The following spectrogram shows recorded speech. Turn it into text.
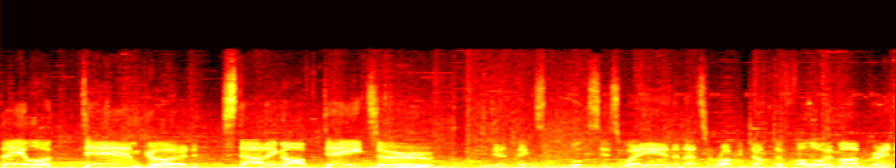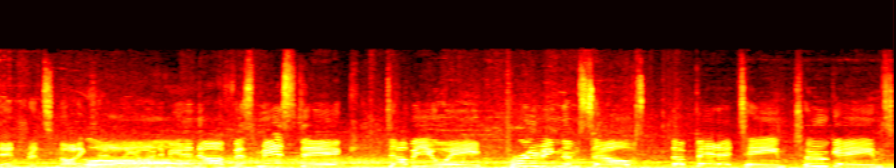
They look damn good starting off day two. Genthix books his way in, and that's a rocket jump to follow him up. Grand entrance not exactly going to be oh. enough as Mystic, WE, proving themselves the better team two games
